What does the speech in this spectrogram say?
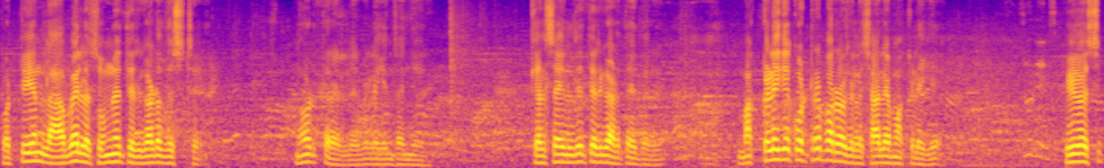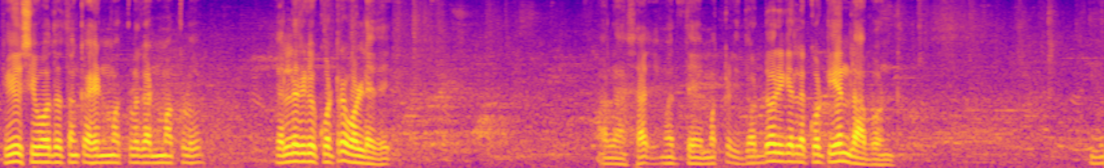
ಕೊಟ್ಟು ಏನು ಲಾಭ ಇಲ್ಲ ಸುಮ್ಮನೆ ತಿರುಗಾಡೋದಷ್ಟೇ. ನೋಡ್ತಾರೆ ಅಲ್ಲಿ ಬೆಳಗಿನ ಸಂಜೆ. ಕೆಲಸ ಇಲ್ಲದೆ ತಿರುಗಾಡ್ತಾ ಇದ್ದಾರೆ. ಮಕ್ಕಳಿಗೆ ಕೊಟ್ಟರೆ ಪರವಾಗಿಲ್ಲ ಶಾಲೆ ಮಕ್ಕಳಿಗೆ. P U C P U C ಓದೋ ತನಕ ಹೆಣ್ಮಕ್ಳು ಗಂಡು ಮಕ್ಕಳು ಎಲ್ಲರಿಗೂ ಕೊಟ್ಟರೆ ಒಳ್ಳೆಯದೆ ಅಲ್ಲ ಸ ಮತ್ತು ಮಕ್ಕಳಿಗೆ ದೊಡ್ಡವರಿಗೆಲ್ಲ ಕೊಟ್ಟು ಏನು ಲಾಭ ಉಂಟು? ಹ್ಞೂ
